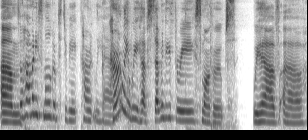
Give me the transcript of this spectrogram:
Um, So how many small groups do we currently have? Currently, we have 73 small groups. We have uh,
